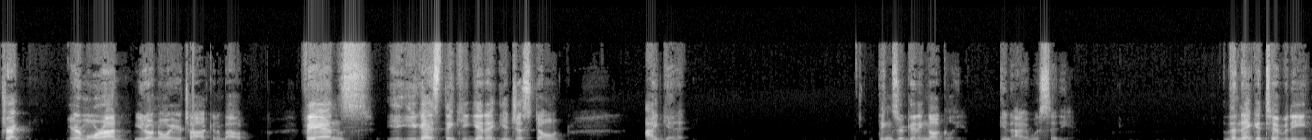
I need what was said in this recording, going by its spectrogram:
Trent, you're a moron. You don't know what you're talking about. Fans, you guys think you get it, you just don't. I get it things are getting ugly in Iowa City. The negativity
